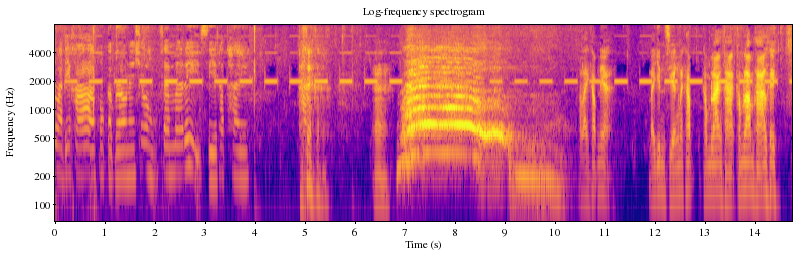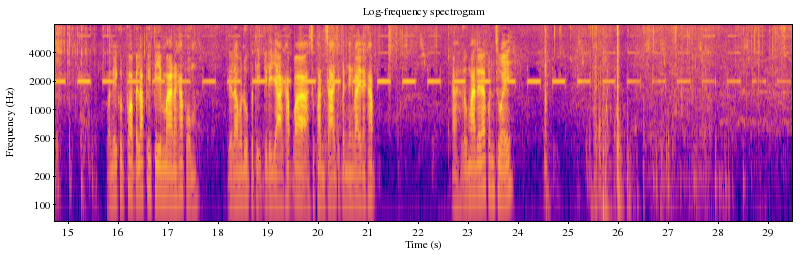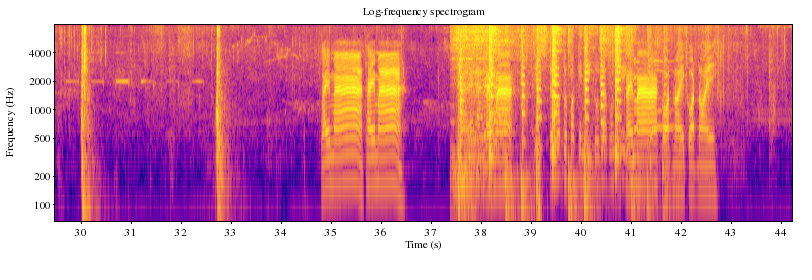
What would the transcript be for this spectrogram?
สวัสดีค่ะ พบกับเราในช่อง Family สีทับไทยค่ะอ่าอะไรครับเนี่ยได้ยินเสียงนะครับคำรางหาคำรามหาเลย วันนี้คุณพ่อไปรับพี่ฟิล์มมานะครับ ผม เดี๋ยวเรามาดูปฏิกิริยาครับว่าสุพรรณษาจะเป็นอย่างไรนะครับ อะลงมาได้แล้วคนสวย ใครมา ใครมา ใครมา ใครมากอดหน่อยกอดหน่อย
